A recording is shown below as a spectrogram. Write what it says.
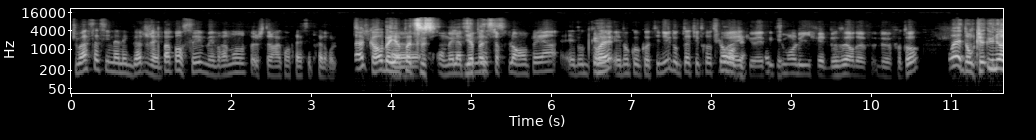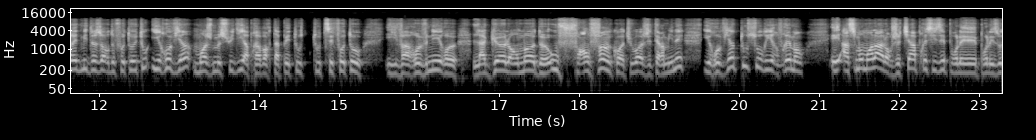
tu vois, ça, c'est une anecdote, j'avais pas pensé, mais vraiment, je te le raconterai, c'est très drôle. D'accord, il bah, n'y a pas de souci. On met la punaise sur Florent Père, et donc, et donc on continue. Donc toi, tu te retrouves avec, effectivement, lui, il fait deux heures de, de photos. Ouais, donc une heure et demie, deux heures de photos et tout. Il revient. Moi, je me suis dit, après avoir tapé toutes ces photos, il va revenir euh, la gueule en mode ouf, enfin, quoi, tu vois, j'ai terminé. Il revient tout sourire, vraiment. Et à ce moment-là, alors je tiens à préciser pour les, pour les auditeurs,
